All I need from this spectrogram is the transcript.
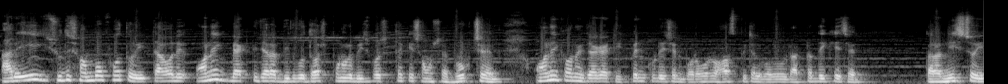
আর এই শুধু সম্ভব হতোই, তাহলে অনেক ব্যক্তি যারা দীর্ঘ দশ, পনেরো, বিশ বছর থেকে সমস্যায় ভুগছেন, অনেক অনেক জায়গায় ট্রিটমেন্ট করেছেন, বড় বড় হসপিটাল বড় বড় ডাক্তার দেখিয়েছেন তারা নিশ্চয়ই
